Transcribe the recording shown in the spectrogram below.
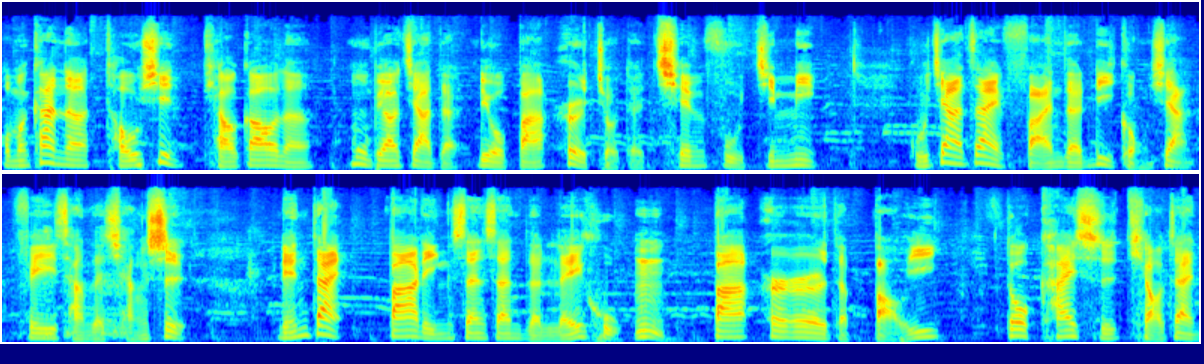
我们看呢，投信调高呢目标价的六八二九的千富精密。股价在法人的力拱下非常的强势，连带八零三三的雷虎，嗯，八二二的宝一都开始挑战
